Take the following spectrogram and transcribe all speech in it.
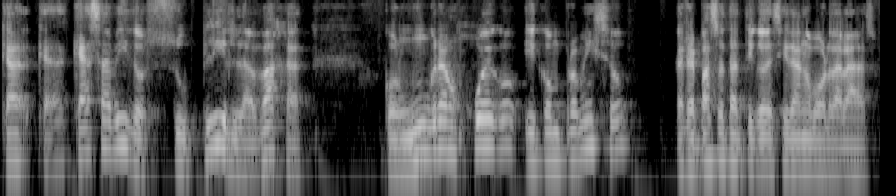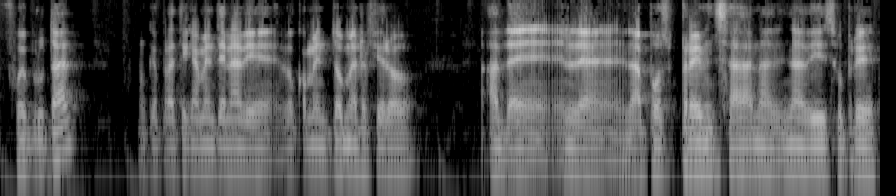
que, ha sabido suplir las bajas con un gran juego y compromiso. El repaso táctico de Zidane a Bordalás fue brutal, aunque prácticamente nadie lo comentó, me refiero a en la, post-prensa, nadie, nadie sobre,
